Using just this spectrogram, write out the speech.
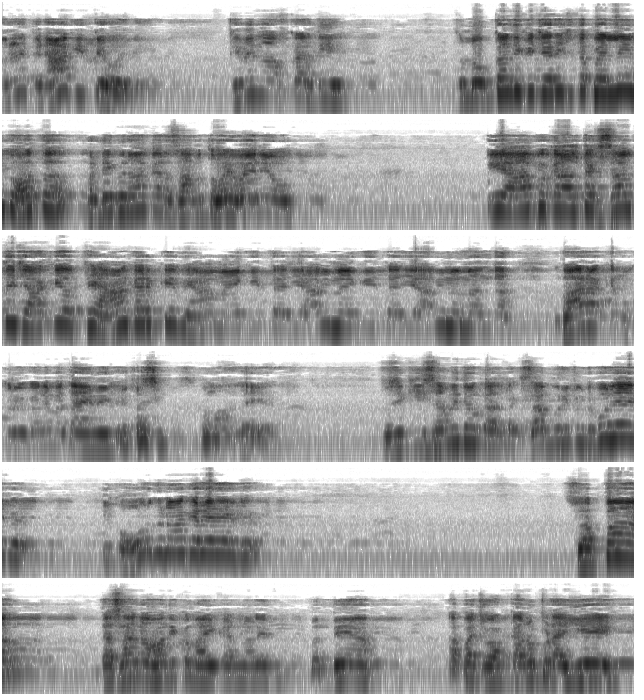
ਉਹਨਾਂ ਨੇ ਗੁਨਾਹ ਕੀਤੇ ਹੋਏ ਨੇ। ਕਿਵੇਂ ਮਾਫ ਕਰ ਦਈਏ? ਤੇ ਲੋਕਾਂ ਦੀ ਕਚਹਿਰੀ 'ਚ ਤਾਂ ਪਹਿਲਾਂ ਹੀ ਬਹੁਤ ਵੱਡੇ ਗੁਨਾਹਗਾਰ ਸਾਬਤ ਹੋਏ ਹੋਏ ਨੇ ਉਹ। ਇਹ ਆਪ ਅਕਾਲ ਤਖਤ ਸਾਹਿਬ ਤੇ ਜਾ ਕੇ ਉੱਥੇ ਹਾਂ ਕਰਕੇ ਵੀ ਮੈਂ ਕੀਤਾ ਜੀ ਆ ਵੀ ਮੈਂ ਕੀਤਾ ਜੀ ਆ ਵੀ ਮੈਂ ਮੰਨਦਾ। ਬਾਹਰ ਆ ਕੇ ਮੁਕਰੇ, ਕਹਿੰਦੇ ਮੈਂ ਤਾਂ ਐਵੇਂ ਕੀਤਾ ਸੀ। ਕਮਾਲ ਹੈ ਯਾਰ। ਤੁਸੀਂ ਕੀ ਸਮਝਦੇ ਹੋ ਅਕਾਲ ਤਖਤ ਸਾਹਿਬ ਪੂਰੇ ਝੂਠ ਬੋਲਿਆ ਫਿਰ? ਇੱਕ ਹੋਰ ਗੁਨਾਹ ਕਰਿਆ ਹੈ ਫਿਰ? ਸੋ ਆਪਾਂ ਦਸਾਂ ਨਹਾਂ ਦੀ ਕਮਾਈ ਕਰਨ ਵਾਲੇ ਬੰਦੇ ਆ ਆਪਾਂ ਜਵਾਕਾਂ ਨੂੰ ਪੜਾਈਏ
